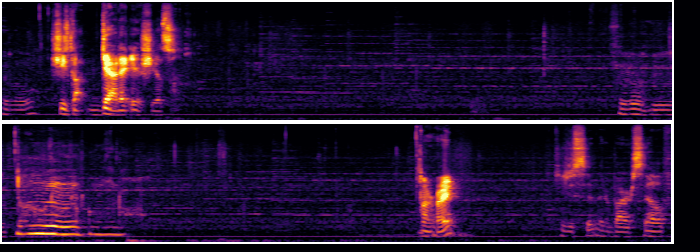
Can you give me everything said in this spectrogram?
Hello. She's got data issues. Mm-hmm. Alright. She's just sitting there by herself.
